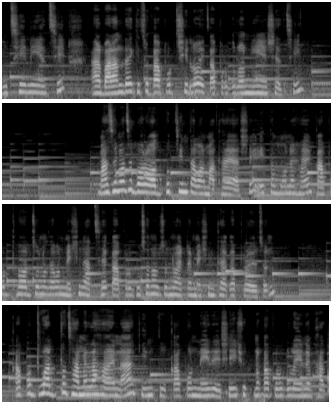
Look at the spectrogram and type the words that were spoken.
গুছিয়ে নিয়েছি। আর বারান্দায় কিছু কাপড় ছিল, এই কাপড়গুলো নিয়ে এসেছি। মাঝে মাঝে বড় অদ্ভুত চিন্তা আমার মাথায় আসে। এই তো মনে হয় কাপড় ধোয়ার জন্য যেমন মেশিন আছে, কাপড় গুছানোর জন্য একটা মেশিন থাকা প্রয়োজন। কাপড় ধোয়ার তো ঝামেলা হয় না, কিন্তু কাপড় নেড়ে সেই শুকনো কাপড়গুলো এনে ভাঁজ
